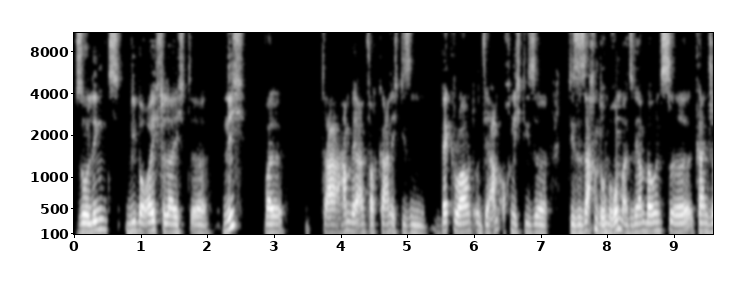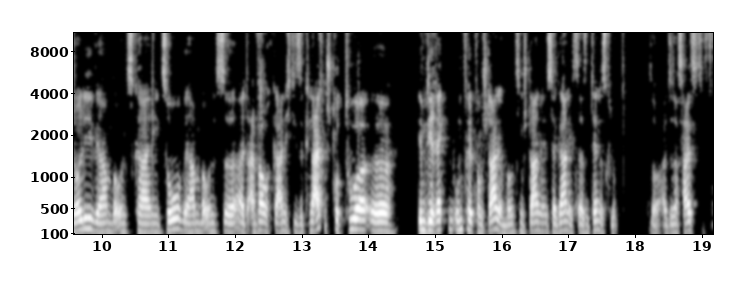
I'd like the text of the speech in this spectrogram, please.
so links wie bei euch vielleicht äh, nicht, weil da haben wir einfach gar nicht diesen Background und wir haben auch nicht diese, diese Sachen drumherum. Also wir haben bei uns äh, kein Jolly, wir haben bei uns keinen Zoo, wir haben bei uns äh, halt einfach auch gar nicht diese Kneipenstruktur äh, im direkten Umfeld vom Stadion. Bei uns im Stadion ist ja gar nichts, da ist ein Tennisclub. So, also das heißt,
